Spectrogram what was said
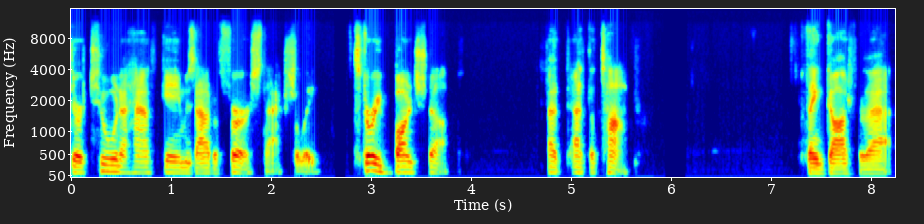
they're two and a half games out of first. Actually, it's very bunched up at at the top. Thank God for that.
